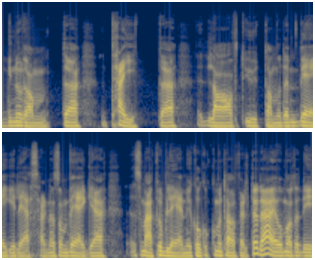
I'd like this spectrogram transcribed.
ignorante, teite, lavt utdannede VG-leserne som VG som er problemet i kommentarfeltet. Det er jo de,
